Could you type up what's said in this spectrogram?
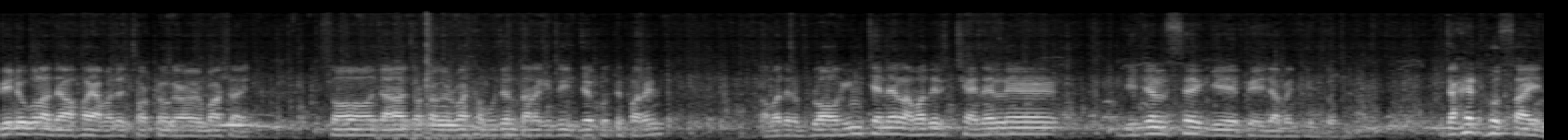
ভিডিওগুলো দেওয়া হয় আমাদের চট্টগ্রামের বাসায়। সো যারা চট্টগ্রামের ভাষা বোঝেন, তারা কিন্তু এনজয় করতে পারেন। আমাদের ব্লগিং চ্যানেল আমাদের চ্যানেলের ডিটেলসে গিয়ে পেয়ে যাবেন কিন্তু। জাহেদ হোসাইন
